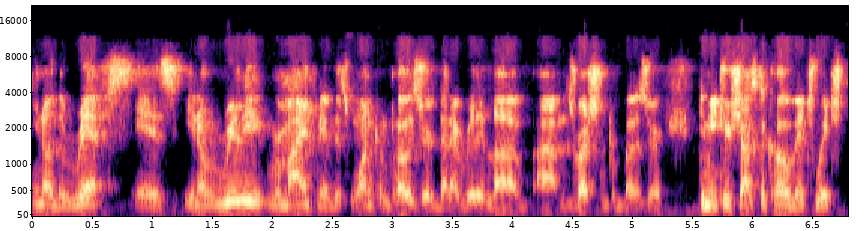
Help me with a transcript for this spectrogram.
you know the riffs is you know really reminds me of this one composer that i really love um, this russian composer dmitri shostakovich which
